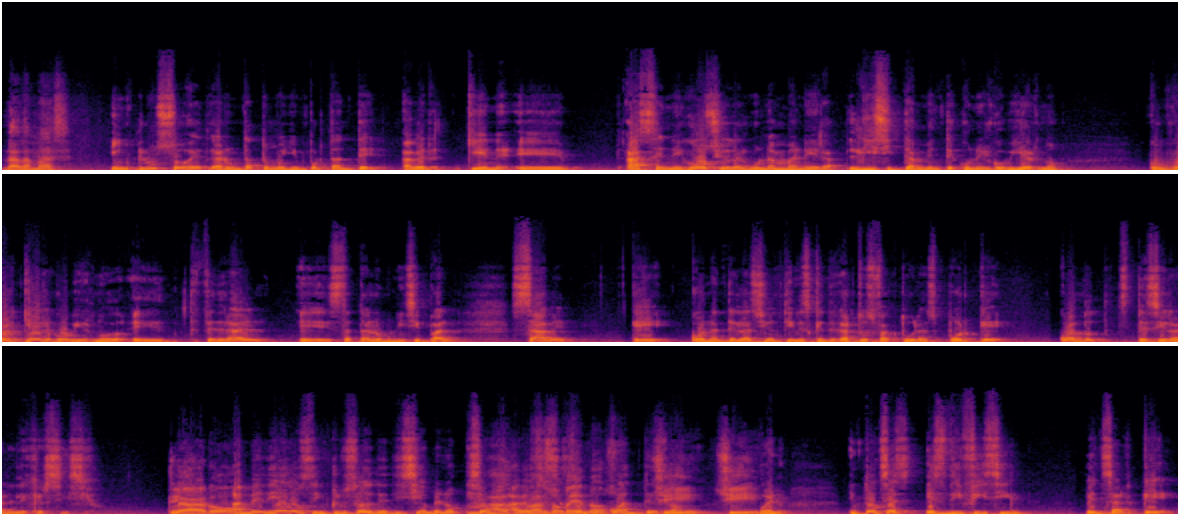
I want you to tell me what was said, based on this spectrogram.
Nada más. Incluso, Edgar, un dato muy importante. A ver, quien eh, hace negocio de alguna manera, lícitamente con el gobierno, con cualquier gobierno, eh, federal, eh, estatal o municipal, sabe que con antelación tienes que entregar tus facturas porque cuando te cierran el ejercicio. Claro. A mediados incluso de diciembre, ¿no? a veces más o menos, un poco antes, sí, Sí. Bueno, entonces es difícil pensar que,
